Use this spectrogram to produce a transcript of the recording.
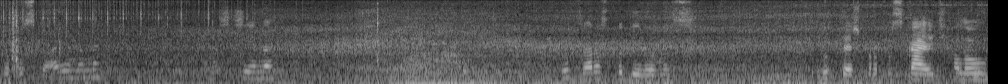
пропускає мене мужчина. Зараз подивимось. Тут теж пропускають. Hello.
